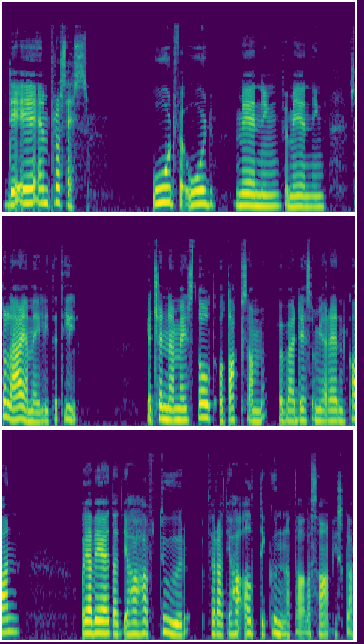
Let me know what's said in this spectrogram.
Det är en process Ord för ord, mening för mening, så lär jag mig lite till. Jag känner mig stolt och tacksam över det som jag redan kan och jag vet att jag har haft tur för att jag har alltid kunnat tala samiska.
